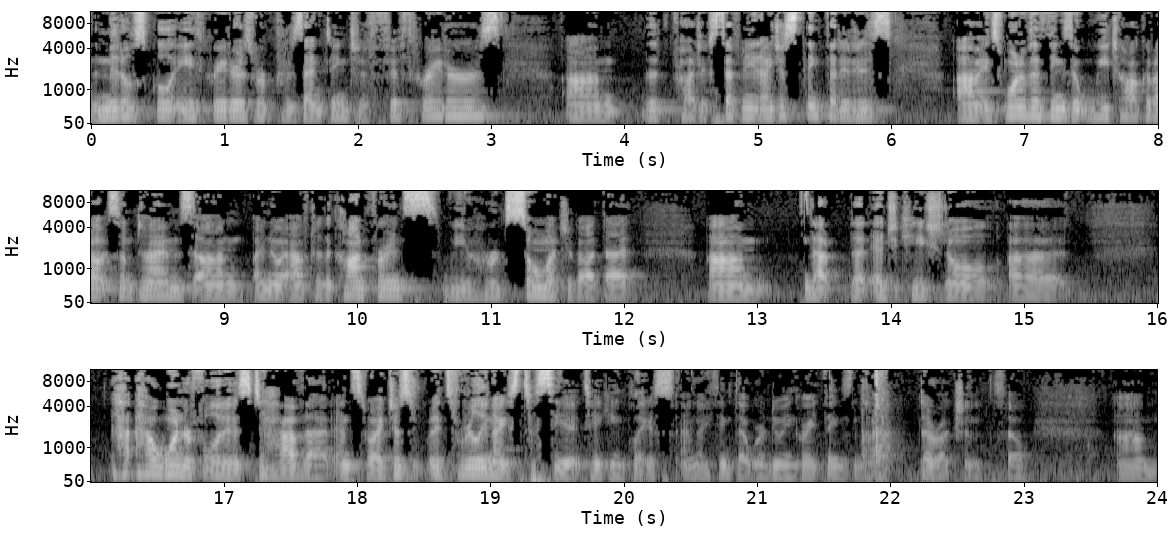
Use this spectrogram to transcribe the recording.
the middle school eighth graders were presenting to fifth graders. Um, the project Stephanie, and I just think that it is. Um, it's one of the things that we talk about sometimes. Um, I know after the conference, we heard so much about that um, that that educational. Uh, how wonderful it is to have that, and so I just it's really nice to see it taking place, and I think that we're doing great things in that direction. So, um,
